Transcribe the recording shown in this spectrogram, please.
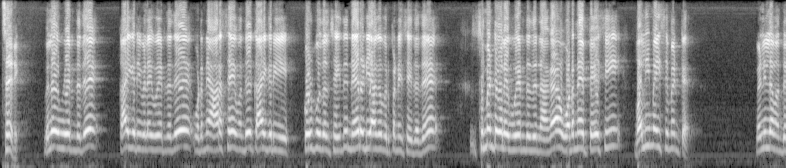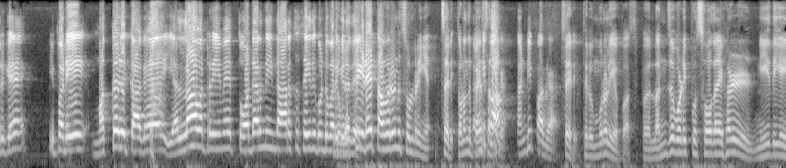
சரி. விலை உயர்ந்தது காய்கறி விலை உயர்ந்தது உடனே அரசே வந்து காய்கறி கொள்முதல் செய்து நேரடியாக விற்பனை செய்தது. சிமெண்ட் விலை உயர்ந்ததுனாங்க உடனே பேசி வலிமை சிமெண்ட். வெளியில வந்திருக்கு இப்படி மக்களுக்காக எல்லாவற்றையுமே தொடர்ந்து இந்த அரசு செய்து கொண்டு வருகிறது. ஒப்பீடே தவறுன்னு சொல்றீங்க. சரி தொடர்ந்து பேசலாம். கண்டிப்பாக கண்டிப்பாக. சரி திரு முரளி அப்பாஸ் இப்ப லஞ்ச ஒழிப்பு சோதனைகள் நீதியை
